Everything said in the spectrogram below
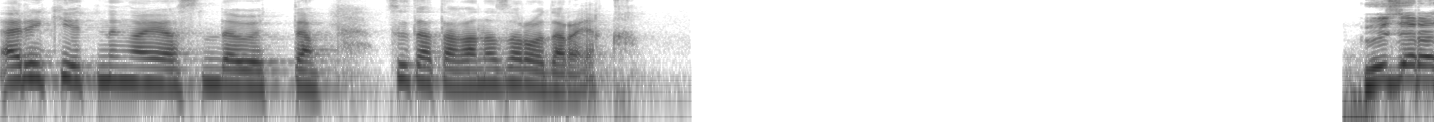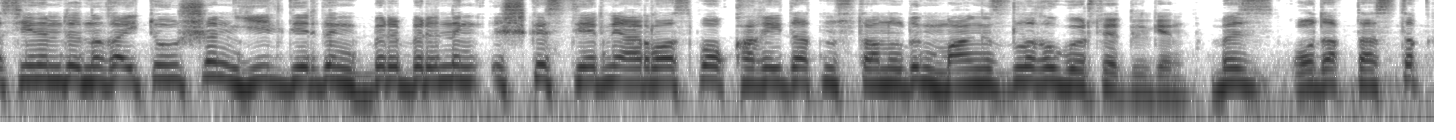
әрекетінің аясында өтті. Цитатаға назар аударайық. Өзара сенімді нығайту үшін елдердің бір бірінің ішкі істеріне араласпау қағидатын ұстанудың маңыздылығы көрсетілген. Біз одақтастық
